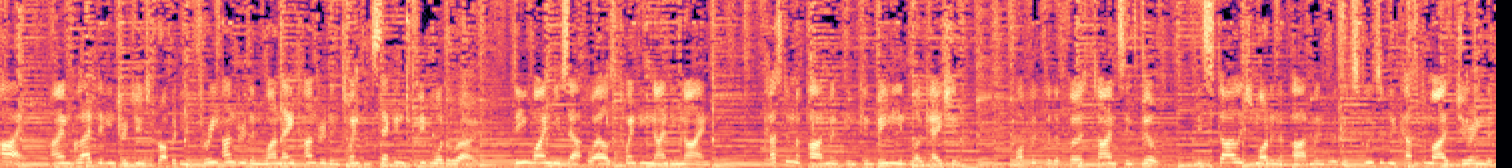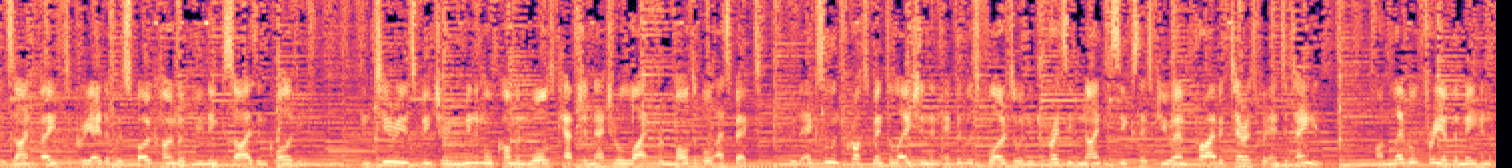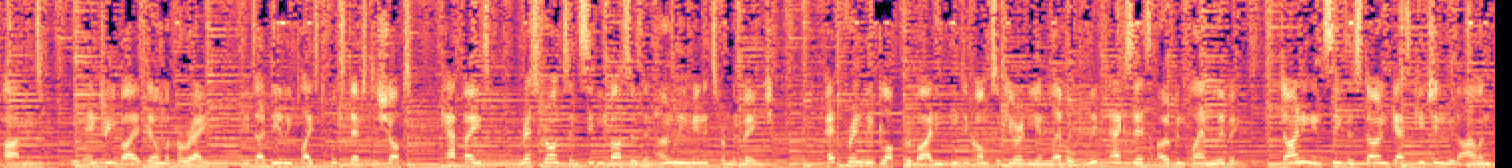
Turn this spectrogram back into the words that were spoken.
Hi, I am glad to introduce property 301 822nd Pittwater Road, Dee Why New South Wales 2099. Custom apartment in convenient location. Offered for the first time since built, this stylish modern apartment was exclusively customized during the design phase to create a bespoke home of unique size and quality. Interiors featuring minimal common walls capture natural light from multiple aspects, with excellent cross ventilation and effortless flow to an impressive 96 SQM private terrace for entertaining. On level 3 of the Meehan Apartments, with entry via Delmar Parade, it's ideally placed footsteps to shops, cafes, restaurants and city buses and only minutes from the beach. Pet-friendly block providing intercom security and level, lift access, open plan living, dining and Caesarstone gas kitchen with island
